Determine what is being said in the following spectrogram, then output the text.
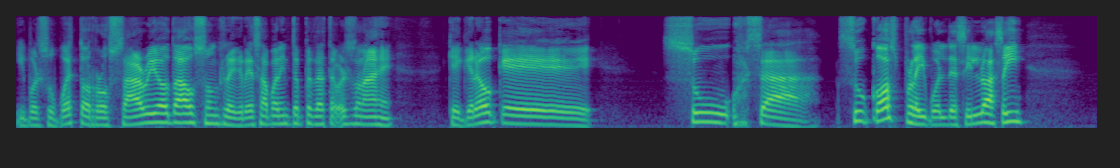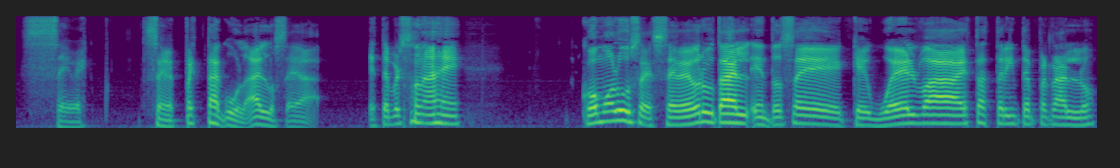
Y por supuesto, Rosario Dawson regresa para interpretar este personaje. Que creo que su, o sea, su cosplay, por decirlo así, se ve, se ve espectacular. O sea, este personaje, como luce, se ve brutal. Entonces, que vuelva esta actriz a interpretarlo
